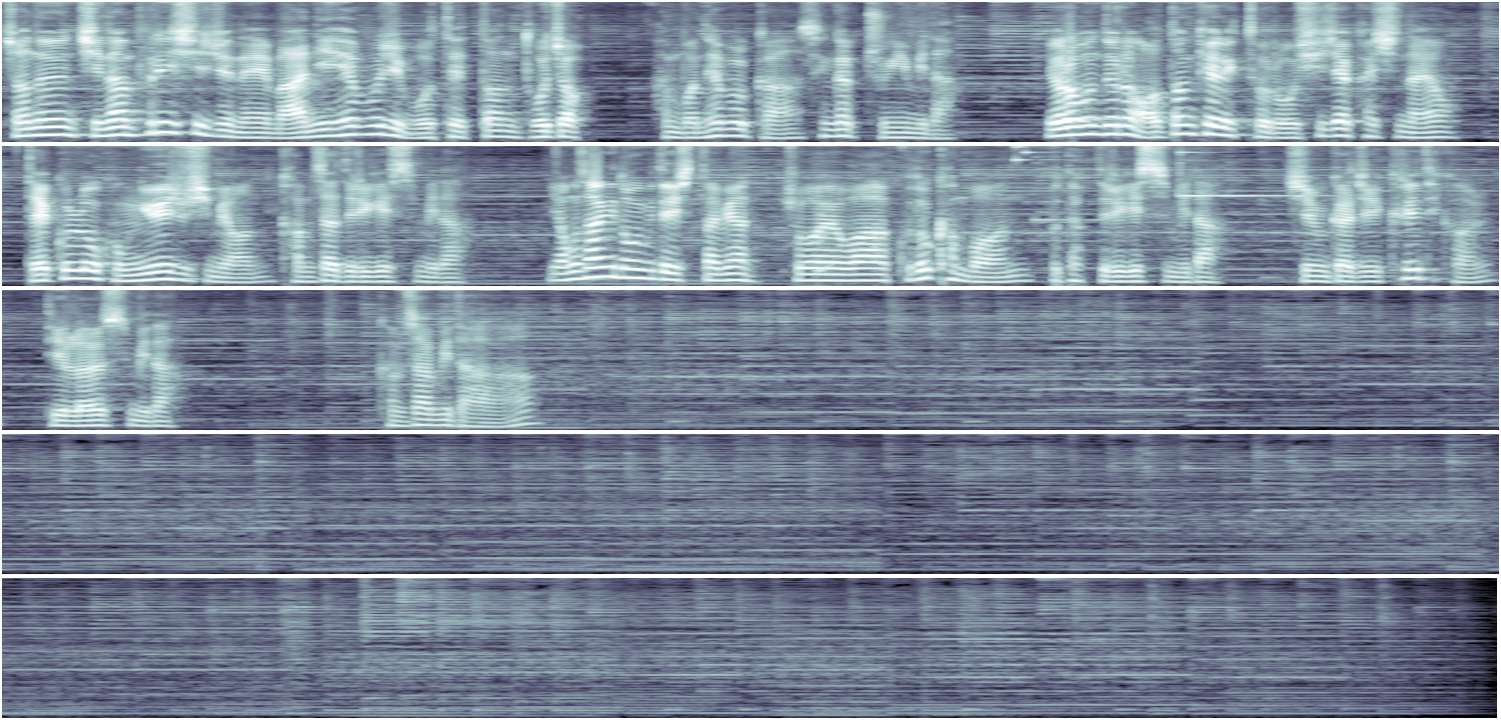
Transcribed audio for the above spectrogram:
저는 지난 프리시즌에 많이 해보지 못했던 도적 한번 해볼까 생각 중입니다. 여러분들은 어떤 캐릭터로 시작하시나요? 댓글로 공유해주시면 감사드리겠습니다. 영상이 도움이 되셨다면 좋아요와 구독 한번 부탁드리겠습니다. 지금까지 크리티컬 딜러였습니다. 감사합니다.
